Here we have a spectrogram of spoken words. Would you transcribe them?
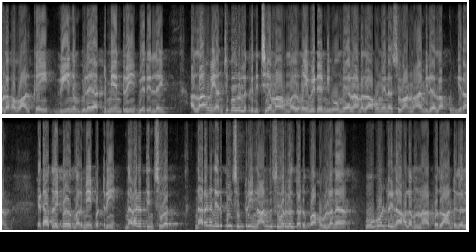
உலக வாழ்க்கை வீணும் விளையாட்டுமேன்றி வேறில்லை. அல்லாஹுவை அஞ்சுபவர்களுக்கு நிச்சயமாக மறுமை விட மிகவும் மேலானதாகும் என சுவான் ஆமிலே அல்லாஹ் கூறுகிறான். எட்டாவது இப்போ மறுமையை பற்றி நரகத்தின் சுவர். நரக நெருப்பை சுற்றி நான்கு சுவர்கள் தடுப்பாக உள்ளன. ஒவ்வொன்றின் அகலம் நாற்பது ஆண்டுகள்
